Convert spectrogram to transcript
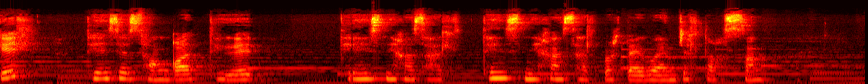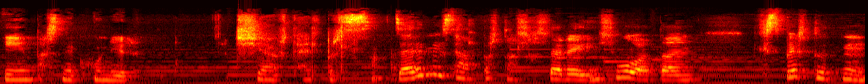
гэл теннисээ сонгоод тэгээд тенниснийхаа сал тенниснийхаа салбарт аягүй амжилт олсон ийм бас нэг хүнээр жишээ авч тайлбарлсан. Зарим нэг салбарт болохоор илүү одоо энэ экспертүүд нь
